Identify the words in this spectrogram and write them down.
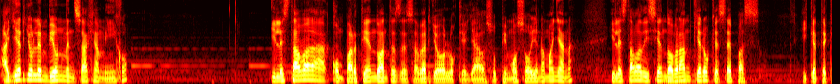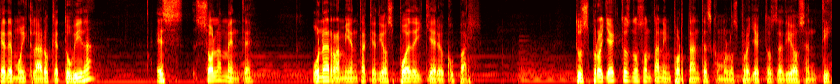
Ayer yo le envié un mensaje a mi hijo y le estaba compartiendo antes de saber yo lo que ya supimos hoy en la mañana y le estaba diciendo, Abraham, quiero que sepas y que te quede muy claro que tu vida es solamente una herramienta que Dios puede y quiere ocupar. Tus proyectos no son tan importantes como los proyectos de Dios en ti.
